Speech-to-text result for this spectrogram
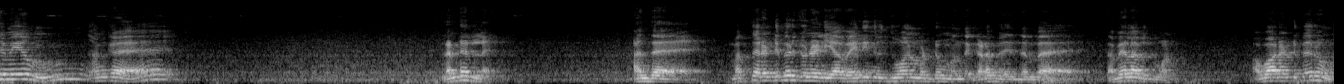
சமயம் அங்கே லண்டனில் அந்த மற்ற ரெண்டு பேர் சொன்னேன் இல்லையா வயலின் வித்வான் மற்றும் அந்த கடமை நம்ம தபேலா வித்வான். அவா ரெண்டு பேரும்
